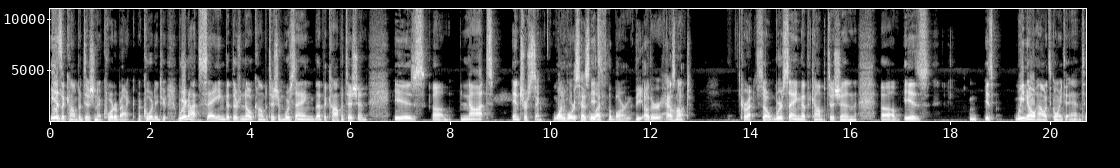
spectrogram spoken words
is a competition at quarterback according to we're not saying that there's no competition we're saying that the competition is um, not interesting One horse has It's- left the barn. The other has Uh-huh. not. correct so we're saying that the competition um, is is we know how it's going to end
